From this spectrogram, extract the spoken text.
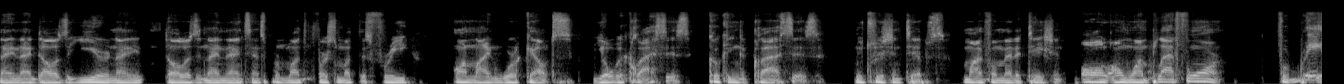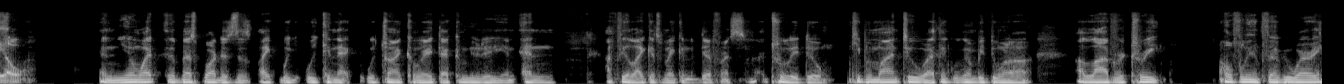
$99 a year, $90.99 per month. First month is free. Online workouts, yoga classes, cooking classes, nutrition tips, mindful meditation, all on one platform for real. And you know what? The best part is, is like we, we connect. We try and create that community, and, and I feel like it's making a difference. I truly do. Keep in mind too, I think we're going to be doing a, a live retreat, hopefully in February,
